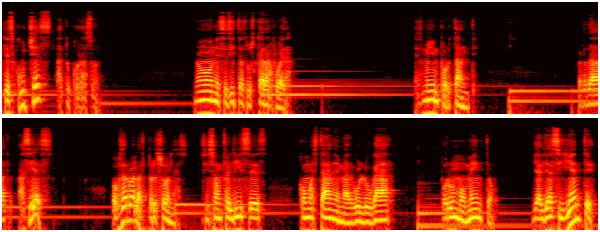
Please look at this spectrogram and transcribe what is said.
que escuches a tu corazón. No necesitas buscar afuera. Es muy importante. ¿verdad? Así es. Observa a las personas, si son felices, cómo están en algún lugar, por un momento, y al día siguiente.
